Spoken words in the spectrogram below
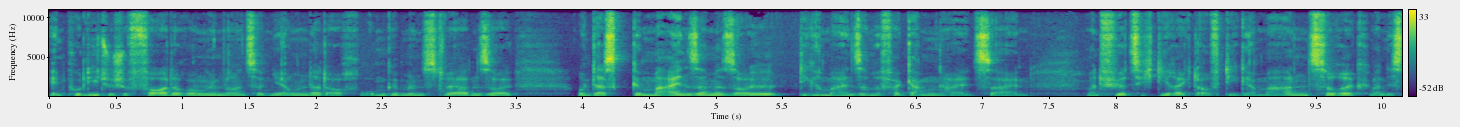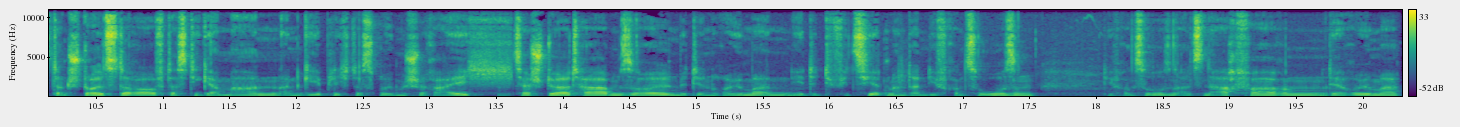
in politische Forderungen im 19. Jahrhundert auch umgemünzt werden soll. Und das Gemeinsame soll die gemeinsame Vergangenheit sein. Man führt sich direkt auf die Germanen zurück. Man ist dann stolz darauf, dass die Germanen angeblich das römische Reich zerstört haben sollen. Mit den Römern identifiziert man dann die Franzosen die Franzosen als Nachfahren der Römer.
